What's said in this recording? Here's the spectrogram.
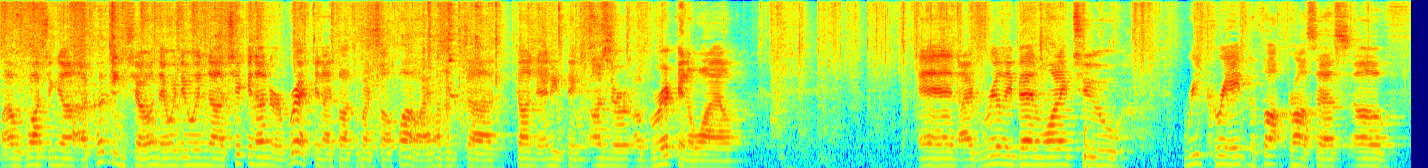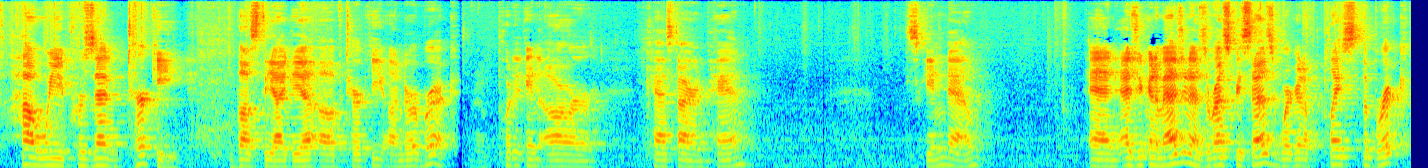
I was watching a, a, cooking show and they were doing uh, chicken under a brick and I thought to myself, wow, I haven't uh, done anything under a brick in a while. And I've really been wanting to recreate the thought process of how we present turkey. Thus the idea of turkey under a brick. Put it in our cast iron pan, skin down. And as you can imagine, as the recipe says, we're gonna place the brick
